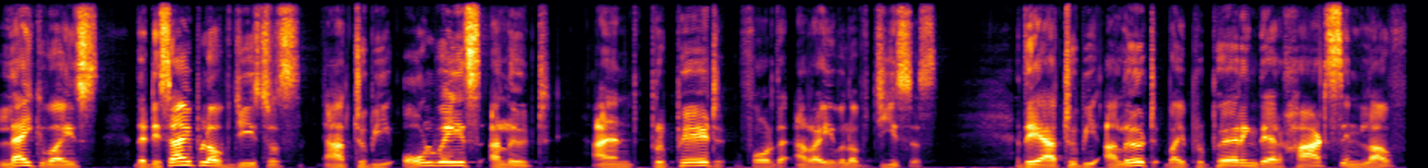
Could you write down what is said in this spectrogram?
Likewise, the disciple of Jesus are to be always alert and prepared for the arrival of Jesus. They are to be alert by preparing their hearts in love,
